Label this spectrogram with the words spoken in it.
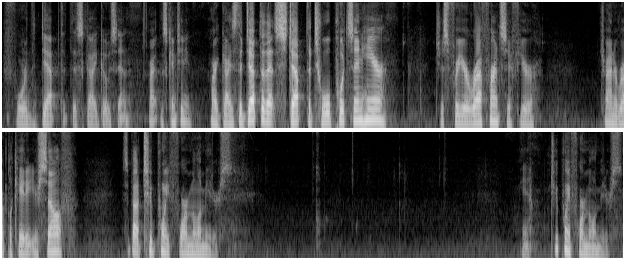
for the depth that this guy goes in. All right, let's continue. All right, guys, the depth of that step the tool puts in here, just for your reference, if you're trying to replicate it yourself, it's about 2.4 millimeters. 2.4 millimeters.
